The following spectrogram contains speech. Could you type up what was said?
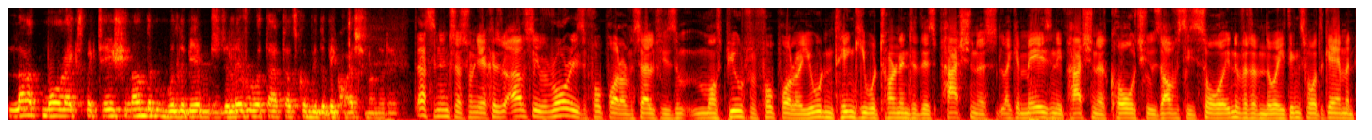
lot more expectation on them. Will they be able to deliver with that? That's going to be the big question on the day. That's an interesting one, yeah, because obviously Rory's a footballer himself. He's the most beautiful footballer. You wouldn't think he would turn into this passionate, like amazingly passionate coach who's obviously so innovative in the way he thinks about the game. And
